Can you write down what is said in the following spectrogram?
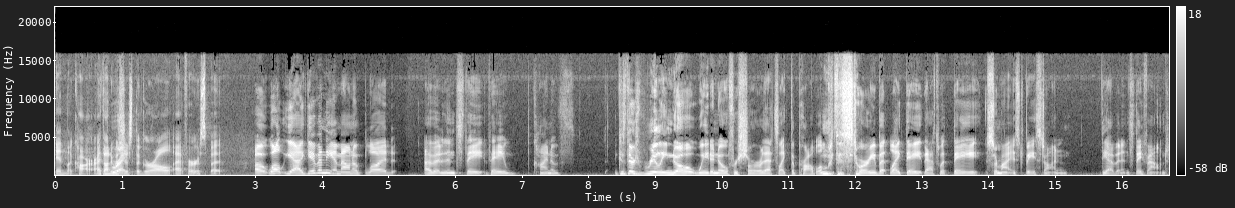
in the car. I thought it was Right. just the girl at first, but Oh well, yeah. Given the amount of blood evidence, they they kind of because there's really no way to know for sure. That's like the problem with this story, but like they that's what they surmised based on the evidence they found.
